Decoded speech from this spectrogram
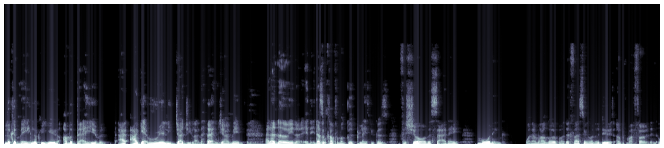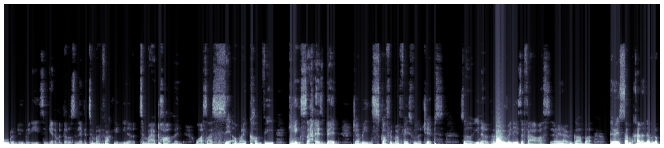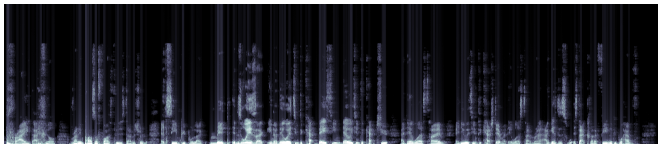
look at me, look at you. I'm a better human. I, I get really judgy like that. do you know what I mean? And I know, you know, it, it doesn't come from a good place because for sure on a Saturday morning when I'm hungover, the first thing I'm gonna do is open my phone and order an Uber Eats and get a McDonald's delivered to my fucking, you know, to my apartment whilst I sit on my comfy king size bed. Do you know I mean? Scuffing my face full of chips. So, you know, who really is the fat ass in that regard? But there is some kind of level of pride I feel running past a fast food establishment and seeing people like mid. And it's always like you know they always seem to catch. They seem they always seem to catch you at their worst time, and you always seem to catch them at their worst time, right? I guess it's it's that kind of feeling people have.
